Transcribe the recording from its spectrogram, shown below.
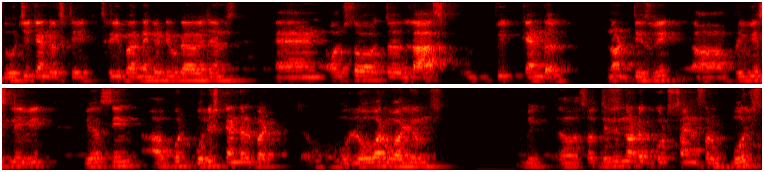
doji candlestick, three bar negative divergence, and also the last week candle, not this week, uh, previously week, we have seen a good bullish candle, but lower volumes. Uh, so this is not a good sign for bulls.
